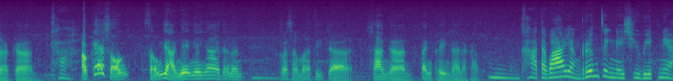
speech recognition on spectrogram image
นาการค่ะ เอาแค่สองสองอย่างเนี้ง่ายๆเท่านั้นก็สามารถที่จะสร้างงานแต่งเพลงได้แล้วครับอืมค่ะ แต่ว่าอย่างเรื่องจริงในชีวิตเนี่ย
